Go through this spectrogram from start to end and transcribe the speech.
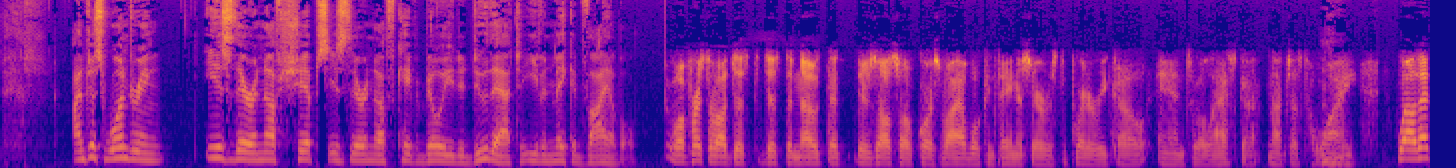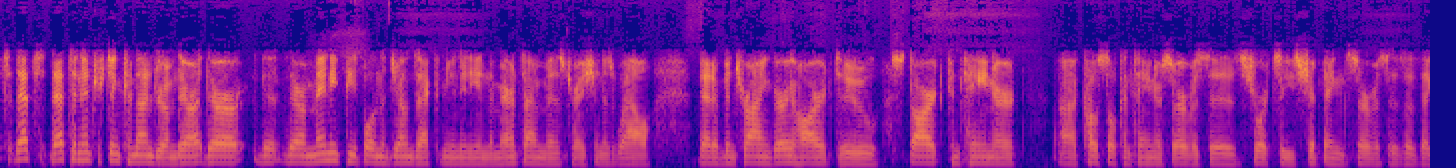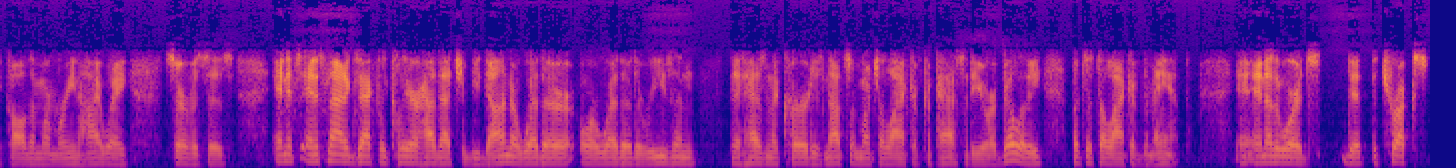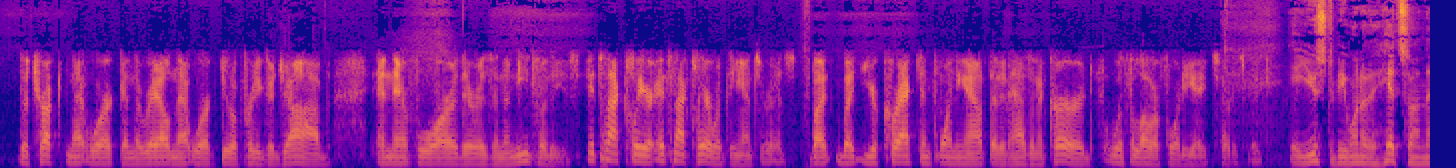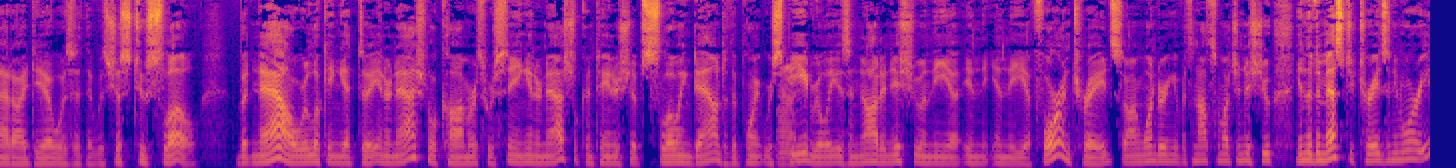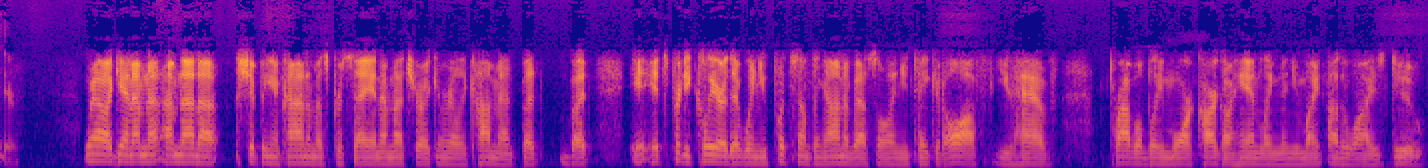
I'm just wondering is there enough ships? Is there enough capability to do that to even make it viable? Well, first of all, just just to note that there's also, of course, viable container service to Puerto Rico and to Alaska, not just Hawaii. Mm-hmm. Well, that's that's that's an interesting conundrum. There are there are there are many people in the Jones Act community and the Maritime Administration as well that have been trying very hard to start container uh, coastal container services, short sea shipping services, as they call them, or marine highway services. And it's and it's not exactly clear how that should be done, or whether or whether the reason that hasn't occurred is not so much a lack of capacity or ability, but just a lack of demand. In, in other words, that the trucks the truck network and the rail network do a pretty good job, and therefore there isn't a need for these. It's not clear. It's not clear what the answer is, but but you're correct in pointing out that it hasn't occurred with the lower 48, so to speak. It used to be one of the hits on that idea was that it was just too slow. But now we're looking at uh, international commerce. We're seeing international container ships slowing down to the point where speed right. really is not an issue in the uh, in the in the uh, foreign trade. So I'm wondering if it's not so much an issue in the domestic trades anymore either. Well, again, I'm not I'm not a shipping economist per se, and I'm not sure I can really comment. But but it's pretty clear that when you put something on a vessel and you take it off, you have probably more cargo handling than you might otherwise do.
